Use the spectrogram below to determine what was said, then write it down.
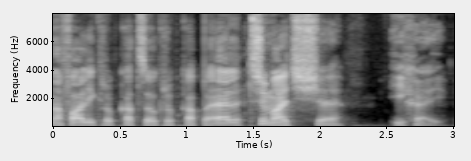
na fali.co.pl. Trzymajcie się i hej.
